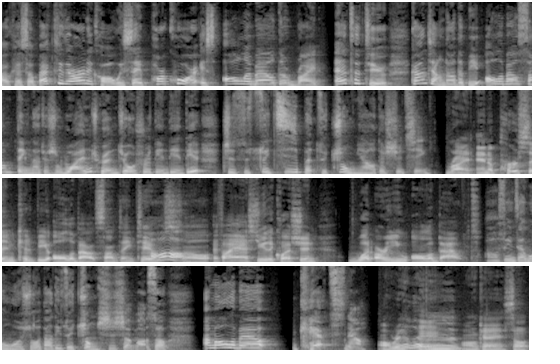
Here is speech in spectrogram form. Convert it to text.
Okay, so back to the article, we say parkour is all about the right attitude. 刚刚讲到的比 all about something，那就是完全就是点点点，只是最基本、最重要的事情。 Right, and a person could be all about something too. Oh. So, if I ask you the question, what are you all about? 哦，所以你在问我说我到底最重视什么？So I'm all about cats now. Oh, really? Okay, so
